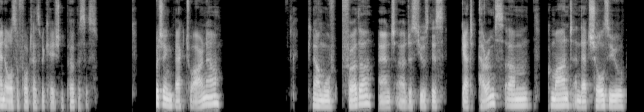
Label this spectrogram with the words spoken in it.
and also for classification purposes. Switching back to R now, can now move further and uh, just use this get params um, command and that shows you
